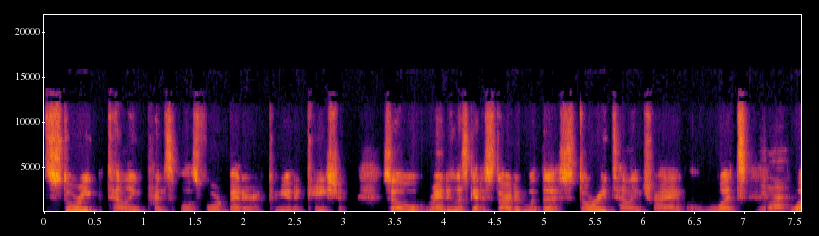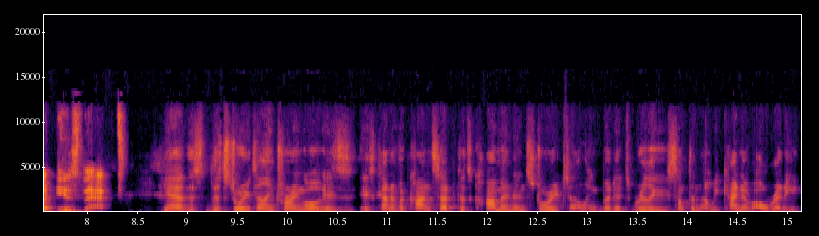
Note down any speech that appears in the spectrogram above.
storytelling principles for better communication. So, Randy, let's get it started with the storytelling triangle. What, yeah. what is that? Yeah, this the storytelling triangle is is kind of a concept that's common in storytelling, but it's really something that we kind of already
